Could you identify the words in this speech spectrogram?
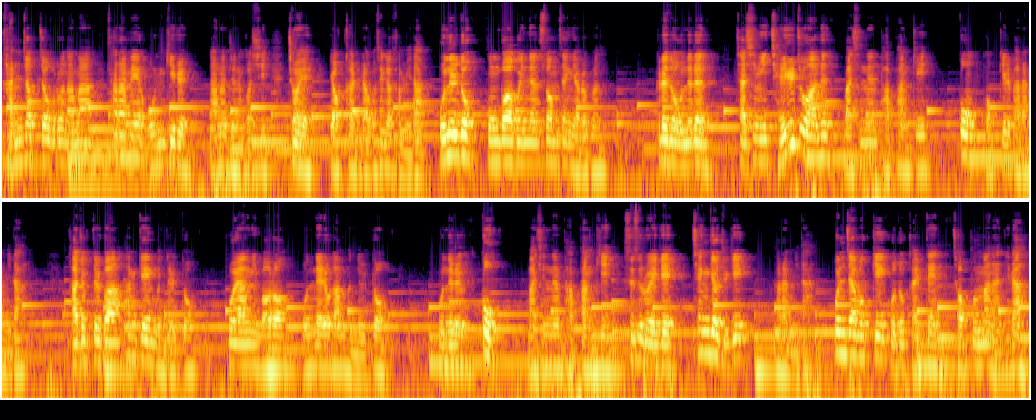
간접적으로나마 사람의 온기를 나눠주는 것이 저의 역할이라고 생각합니다. 오늘도 공부하고 있는 수험생 여러분, 그래도 오늘은 자신이 제일 좋아하는 맛있는 밥 한 끼 꼭 먹길 바랍니다. 가족들과 함께인 분들도 고향이 멀어 못 내려간 분들도 오늘은 꼭 맛있는 밥 한 끼 스스로에게 챙겨주기 바랍니다. 혼자 먹기 고독할 땐 저뿐만 아니라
